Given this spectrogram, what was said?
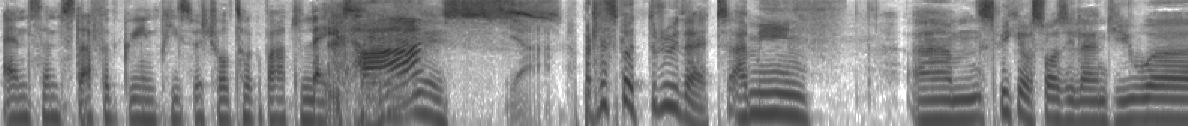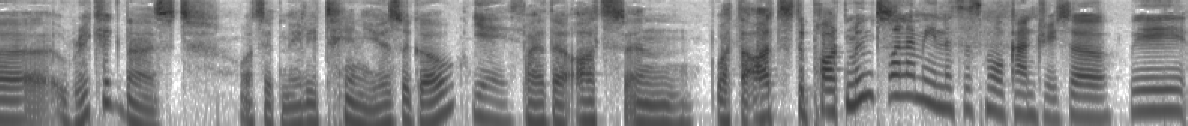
and some stuff with Greenpeace, which we'll talk about later. Yes. Yeah. But let's go through that. I mean, um, speaking of Swaziland, you were recognized, what's it, nearly 10 years ago? Yes. By the arts and, what, the arts department? Well, I mean, it's a small country, so we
